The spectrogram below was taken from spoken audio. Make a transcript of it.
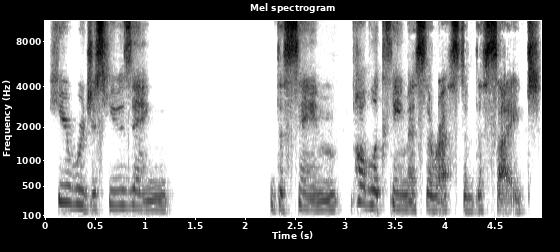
Here we're just using the same public theme as the rest of the site.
